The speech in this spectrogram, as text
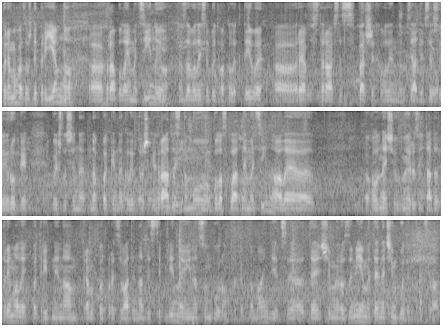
Перемога завжди приємно. Е, Гра була емоційною. Завелися обидва колективи. Реф старався з перших хвилин взяти все в свої руки. Вийшло, що на- навпаки накалив трошки градус, тому було складно емоційно, але головне, що ми результат отримали. Потрібний нам. Треба попрацювати над дисципліною і над сумбуром трохи в команді. Це те, що ми розуміємо, те, над чим будемо працювати.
